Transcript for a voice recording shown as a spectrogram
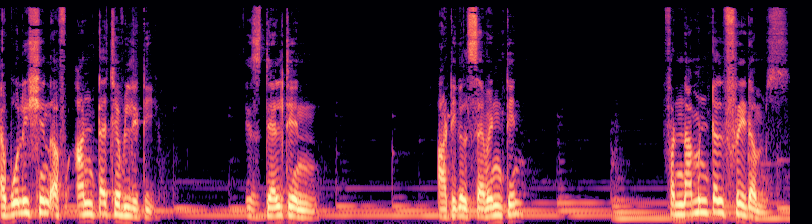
Abolition of untouchability is dealt in Article 17. Fundamental freedoms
